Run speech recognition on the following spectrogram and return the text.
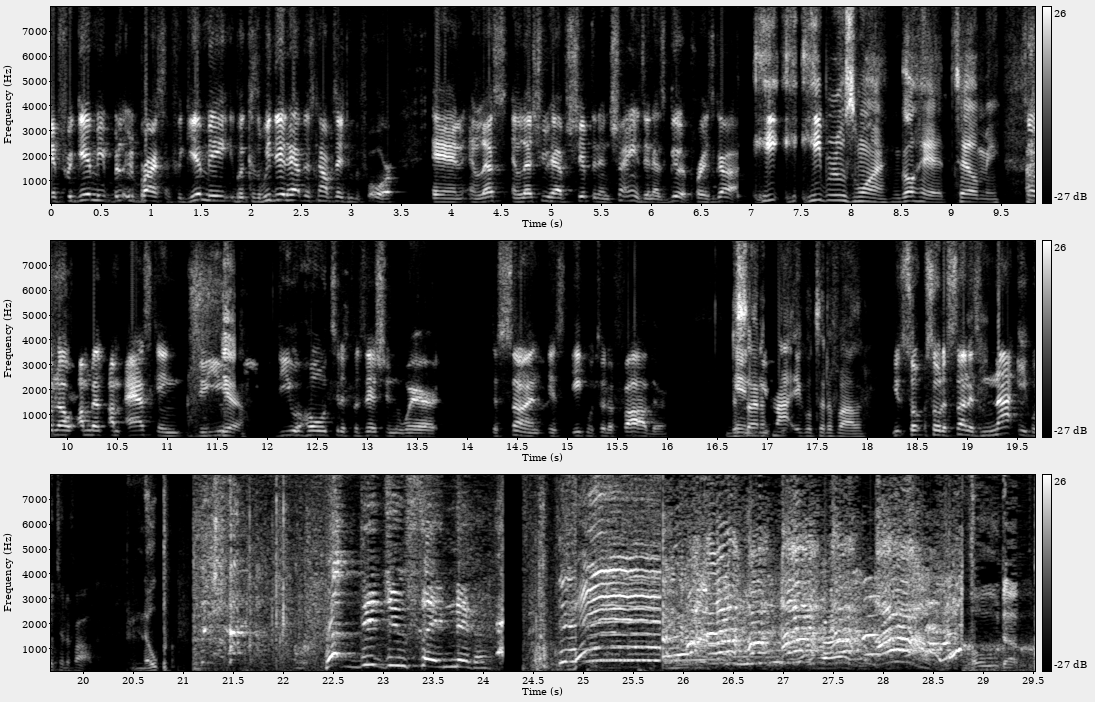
and, forgive me, Bryson, forgive me because we did have this conversation before, and unless unless you have shifted and changed, then that's good. Praise God. He, Hebrews one. Go ahead, tell me. So no, I'm I'm asking, do you yeah. do you hold to the position where the son is equal to the father? The son is not equal to the father. You, so so the son is not equal to the father. Nope. What did you say, nigga? Hold up.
